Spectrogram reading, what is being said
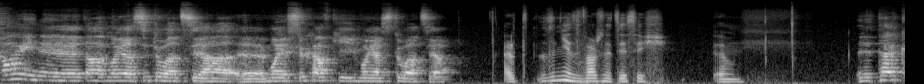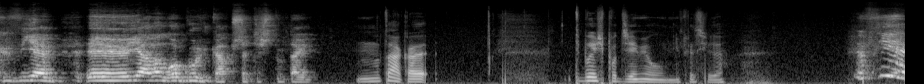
Fajnie ta moja sytuacja, e, moje słuchawki i moja sytuacja. ale to, to nie jest ważne, ty jesteś... Um, E, tak, wiem. E, ja mam ogórka przecież tutaj. no tak, ale... Ty byłeś pod ziemią u mnie przez chwilę. Ja wiem,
